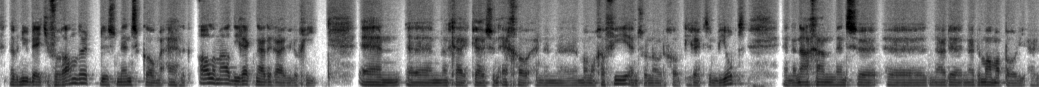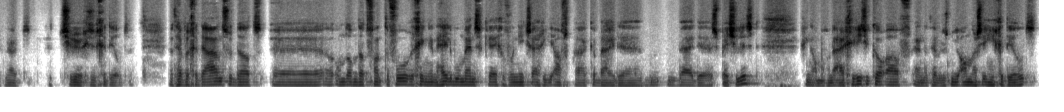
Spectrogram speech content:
hebben we nu een beetje veranderd. Dus mensen komen eigenlijk allemaal direct naar de radiologie. En um, dan krijgen ze een echo en een uh, mammografie en zo nodig ook direct een biopt. En daarna gaan mensen uh, naar de, naar de mammapolie, eigenlijk naar het, chirurgische gedeelte. Dat hebben we gedaan zodat, uh, omdat van tevoren gingen een heleboel mensen kregen voor niks eigenlijk die afspraken bij de, bij de specialist. Gingen allemaal van eigen risico af en dat hebben we dus nu anders ingedeeld,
